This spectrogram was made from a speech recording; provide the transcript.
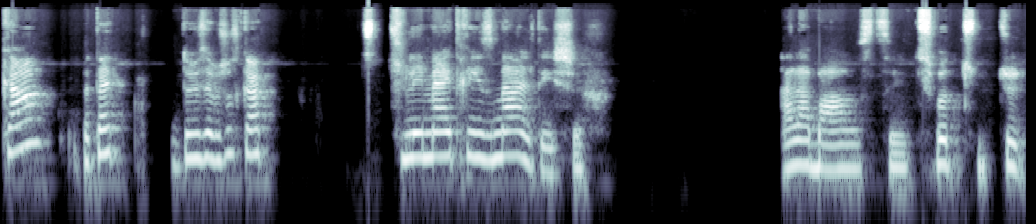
Quand, peut-être, deuxième chose, quand tu les maîtrises mal, tes chiffres, à la base, tu vas, tu, tu,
